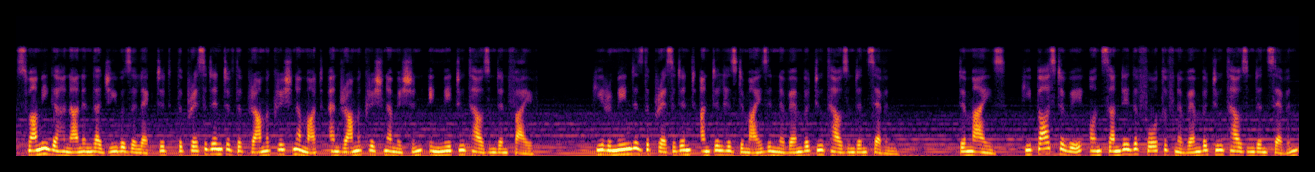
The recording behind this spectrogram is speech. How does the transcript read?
Swami Gahanananda Ji was elected the president of the Ramakrishna Mutt and Ramakrishna Mission in May 2005. He remained as the president until his demise in November 2007. Demise. He passed away on Sunday the 4th of November 2007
